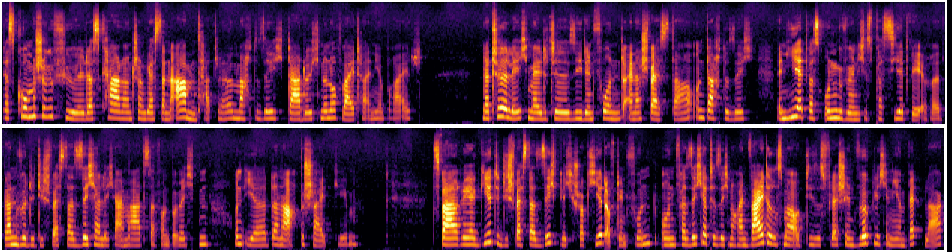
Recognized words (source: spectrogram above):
Das komische Gefühl, das Karen schon gestern Abend hatte, machte sich dadurch nur noch weiter in ihr breit. Natürlich meldete sie den Fund einer Schwester und dachte sich, wenn hier etwas Ungewöhnliches passiert wäre, dann würde die Schwester sicherlich einem Arzt davon berichten und ihr danach Bescheid geben. Zwar reagierte die Schwester sichtlich schockiert auf den Fund und versicherte sich noch ein weiteres Mal, ob dieses Fläschchen wirklich in ihrem Bett lag,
